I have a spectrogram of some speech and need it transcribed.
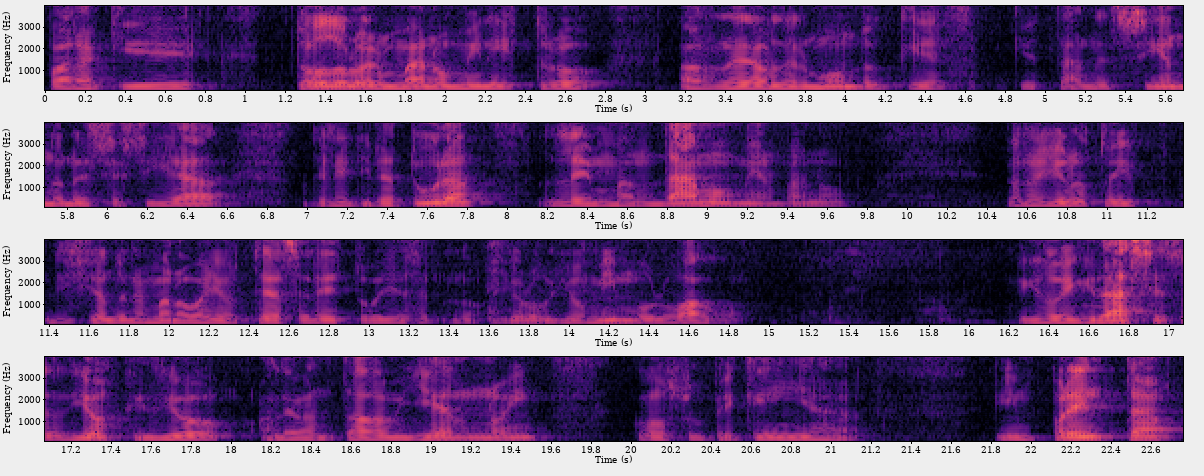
para que todos los hermanos ministros alrededor del mundo que, que están haciendo necesidad de literatura, les mandamos, mi hermano, pero yo no estoy diciéndole, hermano, vaya usted a hacer esto, vaya a hacer... No, yo, yo mismo lo hago. Y doy gracias a Dios que Dios ha levantado a mi yerno y con su pequeña imprenta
